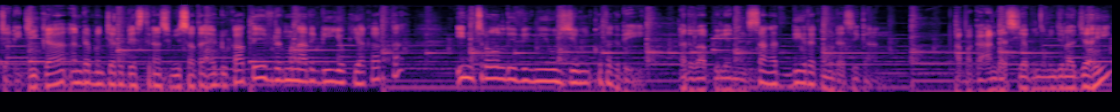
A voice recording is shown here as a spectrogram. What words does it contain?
Jadi jika Anda mencari destinasi wisata edukatif dan menarik di Yogyakarta, Intro Living Museum Kota Gede adalah pilihan yang sangat direkomendasikan. Apakah Anda siap untuk menjelajahi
